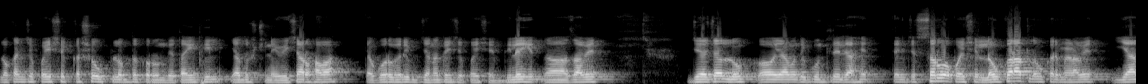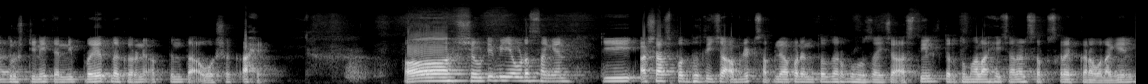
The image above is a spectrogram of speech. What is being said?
लोकांचे पैसे कसे उपलब्ध करून देता येतील या दृष्टीने विचार व्हावा. त्या गोरगरीब जनतेचे पैसे दिले जावेत. ज्या ज्या लोक यामध्ये गुंतलेले आहेत त्यांचे सर्व पैसे लवकरात लवकर मिळावेत या दृष्टीने त्यांनी प्रयत्न करणे अत्यंत आवश्यक आहे. शेवटी मी एवढंच सांगेन की अशाच पद्धतीच्या अपडेट्स आपल्यापर्यंत जर पोहोचायच्या असतील तर तुम्हाला हे चॅनल सबस्क्राईब करावं लागेल.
